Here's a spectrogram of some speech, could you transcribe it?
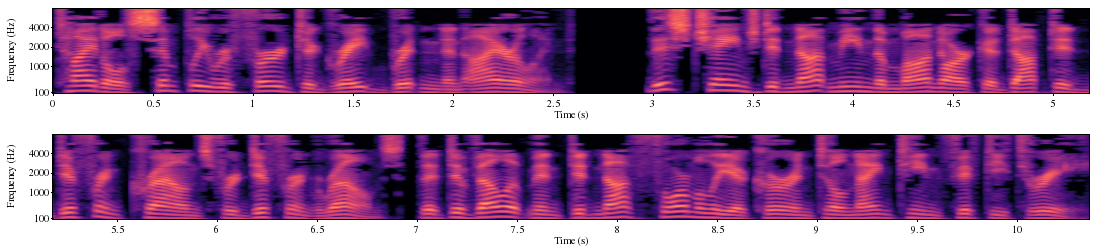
title simply referred to Great Britain and Ireland. This change did not mean the monarch adopted different crowns for different realms, that development did not formally occur until 1953.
